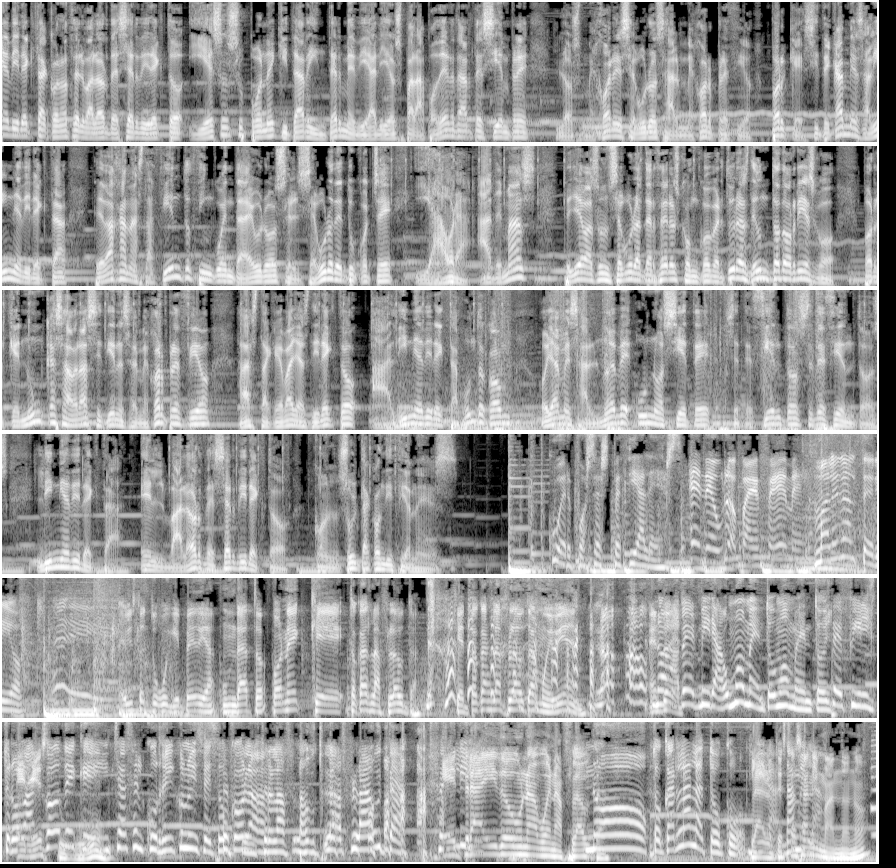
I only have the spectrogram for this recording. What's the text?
Línea Directa conoce el valor de ser directo y eso supone quitar intermediarios para poder darte siempre los mejores seguros al mejor precio. Porque si te cambias a Línea Directa, te bajan hasta 150 euros el seguro de tu coche y ahora, además, te llevas un seguro a terceros con coberturas de un todo riesgo, porque nunca sabrás si tienes el mejor precio hasta que vayas directo a lineadirecta.com o llames al 917-700-700. Línea Directa, el valor de ser directo. Consulta condiciones. Cuerpos especiales en Europa FM. Malena Alterio. He visto en tu Wikipedia un dato. Pone que tocas la flauta. Que tocas la flauta muy bien. No, Entonces- a ver, mira, un momento, un momento. Se filtró algo de tú. que hinchas el currículum y se tocó la, filtró la flauta. La flauta. He traído una buena flauta. No, tocarla la toco. Claro, Mira, te estás dámela. animando, ¿no?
